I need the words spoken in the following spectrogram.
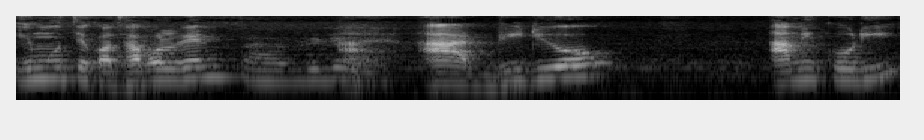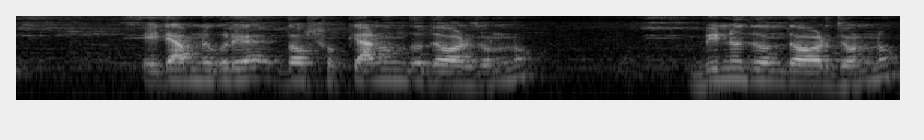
ইমুতে কথা বলবেন। আর- ভিডিও আমি করি এটা আপনি করে দর্শককে আনন্দ দেওয়ার জন্য। বিনোদন দেওয়ার জন্য।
